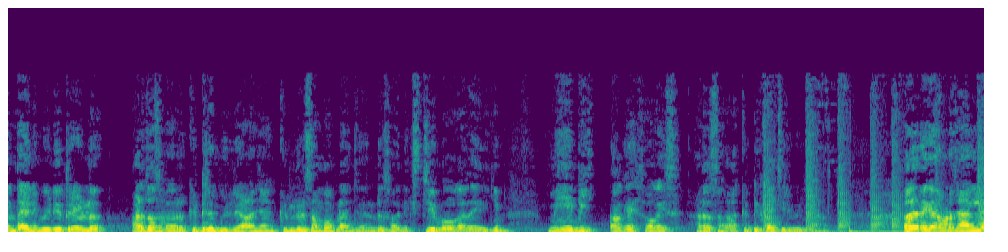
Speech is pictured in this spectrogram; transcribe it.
എന്തായാലും വീഡിയോ ഇത്രയേ ഉള്ളൂ. അടുത്ത ദിവസം വേറെ കിഡിലും വീഡിയോ ആണ്. ഞാൻ കിഡിലൊരു സംഭവം പ്ലാൻ ചെയ്യുന്നുണ്ട്. സോ നെക്സ്റ്റ് വ്ലോഗ് അതായിരിക്കും. മേ ബി ഓക്കെ സോ ഗൈസ് അടുത്ത ദിവസം കാണാം. കിട്ടിക്കാച്ചൊരു വീഡിയോ ആണ്. അതായിരിക്കും നമ്മുടെ ചാനലിൽ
